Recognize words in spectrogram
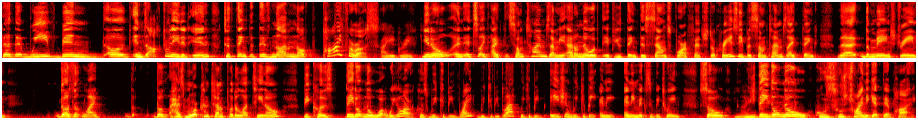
that, that we've been uh, indoctrinated in to think that there's not enough pie for us. I agree. You know, and it's like I sometimes I mean I don't know if, if you think this sounds far fetched or crazy, but sometimes I think that the mainstream doesn't like the, has more contempt for the Latino because they don't know what we are. Because we could be white, we could be black, we could be Asian, we could be any any mix in between. So we, they don't know who's who's trying to get their pie.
